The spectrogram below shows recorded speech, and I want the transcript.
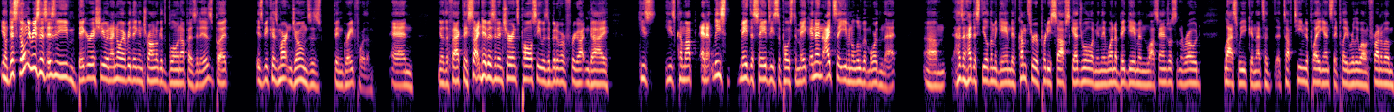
you know, this the only reason this isn't an even bigger issue, and I know everything in Toronto gets blown up as it is, but is because Martin Jones has been great for them. And, you know, the fact they signed him as an insurance policy was a bit of a forgotten guy. He's he's come up and at least made the saves he's supposed to make. And then I'd say even a little bit more than that um, hasn't had to steal them a game. They've come through a pretty soft schedule. I mean, they won a big game in Los Angeles on the road last week, and that's a, a tough team to play against. They played really well in front of them.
